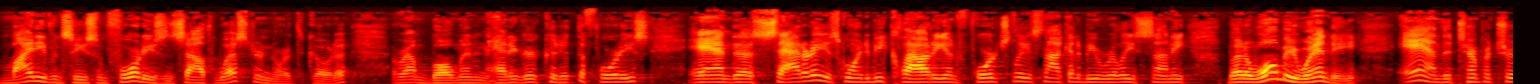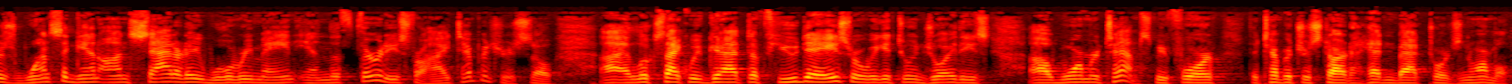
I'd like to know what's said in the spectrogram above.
Might even see some 40s in southwestern North Dakota. Around Bowman and Hettinger could hit the 40s. And uh, Saturday is going to be cloudy. Unfortunately, it's not going to be really sunny, but it won't be windy. And the temperatures once again on Saturday will remain in the 30s for high temperatures. So uh, it looks like we've got a few days where we get to enjoy these uh, warmer temps before the temperatures start heading back towards normal.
